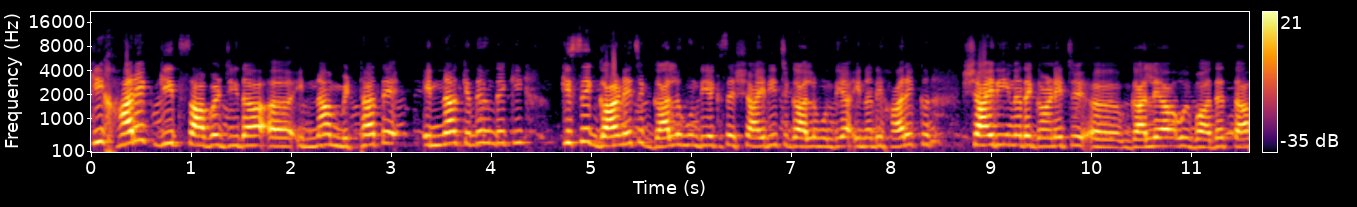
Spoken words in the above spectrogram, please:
ਕਿ ਹਰ ਇੱਕ ਗੀਤ ਸਾਬਰ ਜੀ ਦਾ ਇੰਨਾ ਮਿੱਠਾ ਤੇ ਇੰਨਾ ਕਹਿੰਦੇ ਹੁੰਦੇ ਕਿ ਕਿਸੇ ਗਾਣੇ 'ਚ ਗੱਲ ਹੁੰਦੀ ਹੈ, ਕਿਸੇ ਸ਼ਾਇਰੀ 'ਚ ਗੱਲ ਹੁੰਦੀ ਆ ਇਹਨਾਂ ਦੇ ਹਰ ਇੱਕ ਸ਼ਾਇਰੀ, ਇਹਨਾਂ ਦੇ ਗਾਣੇ 'ਚ ਗੱਲ ਆ, ਉਹ ਇਬਾਦਤ ਆ।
